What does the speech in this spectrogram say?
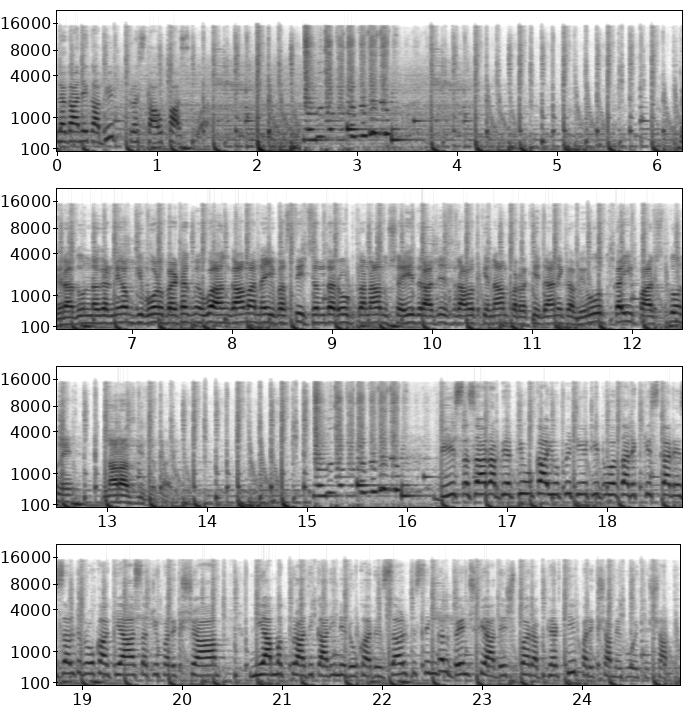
लगाने का भी प्रस्ताव पास हुआ। देहरादून नगर निगम की बोर्ड बैठक में हुआ हंगामा। नई बस्ती चंदर रोड का नाम, शहीद राजेश रावत के नाम पर रखे जाने का विरोध। कई पार्षदों ने नाराज़गी जताई। हज़ार अभ्यर्थियों का यूपीटीईटी 2021 का रिज़ल्ट रोका गया। सचिव परीक्षा, नियामक प्राधिकारी ने रोका रिज़ल्ट। सिंगल बेंच के आदेश पर अभ्यर्थी परीक्षा में हुए थे शामिल।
